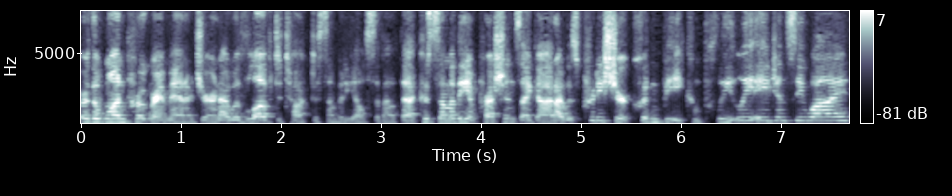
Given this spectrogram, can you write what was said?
or the one program manager. And I would love to talk to somebody else about that because some of the impressions I got, I was pretty sure couldn't be completely agency wide,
